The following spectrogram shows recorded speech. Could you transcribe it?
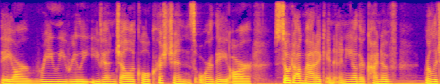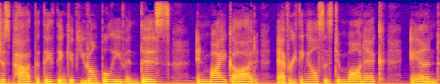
they are really, really evangelical Christians or they are so dogmatic in any other kind of religious path that they think if you don't believe in this, in my God, everything else is demonic and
